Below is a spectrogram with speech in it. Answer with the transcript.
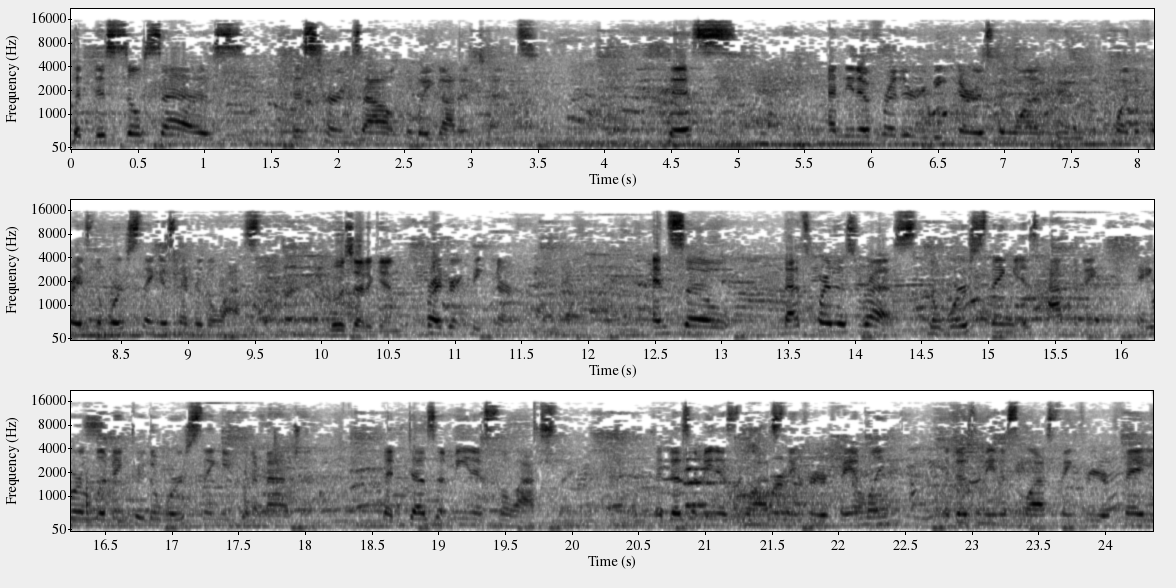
but this still says this turns out the way God intends. This, and you know, Frederick Buechner is the one who coined the phrase "the worst thing is never the last thing." Who was that again? Frederick Buechner. And so that's where this rests. The worst thing is happening. You are living through the worst thing you can imagine. That doesn't mean it's the last thing. That doesn't mean it's the last thing for your family. It doesn't mean it's the last thing for your faith.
